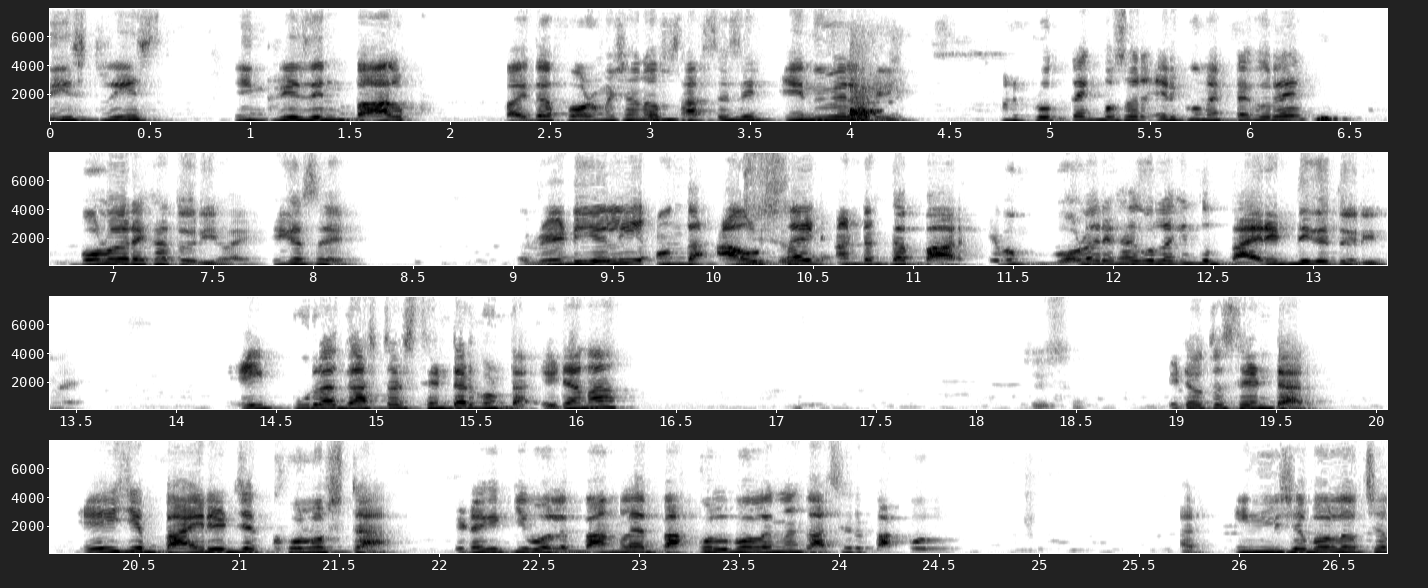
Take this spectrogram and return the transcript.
This trees increase in bulk by the formation of successive annual tree মানে প্রত্যেক বছর এরকম একটা করে বলয় রেখা তৈরি হয়। ঠিক আছে? Radially on the outside under the bark এবং বলয় রেখাগুলো কিন্তু বাইরের দিকে তৈরি হয়। এই পুরা গাছটার সেন্টার কোনটা? এটা না? এটা হচ্ছে সেন্টার এই যে বাইরের যে খোলসটা এটাকে কি বলে? বাংলায় বাকল বলে না গাছের বাকল? আর ইংলিশে বলে হচ্ছে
